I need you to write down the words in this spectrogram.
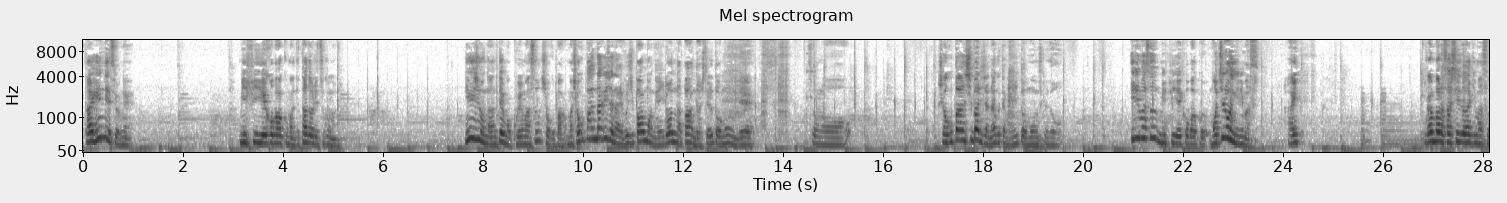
大変ですよね。ミッフィーエコバッグまでたどり着くのに。20何点も食えます？食パン。まあ食パンだけじゃない。フジパンもねいろんなパン出してると思うんでその食パン縛りじゃなくてもいいと思うんですけどいります？ミッフィーエコバッグ。もちろんいります。はい。頑張らさせていただきます。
